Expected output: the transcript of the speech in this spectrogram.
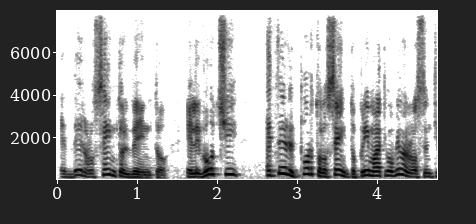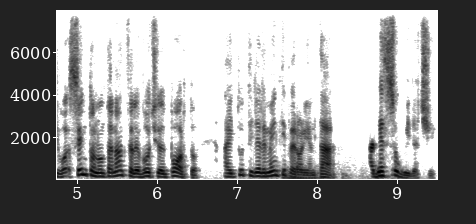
È vero, lo sento il vento. E le voci? È vero, il porto lo sento. Prima, un attimo prima non lo sentivo. Sento in lontananza le voci del porto. Hai tutti gli elementi per orientarti. Adesso guidaci.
